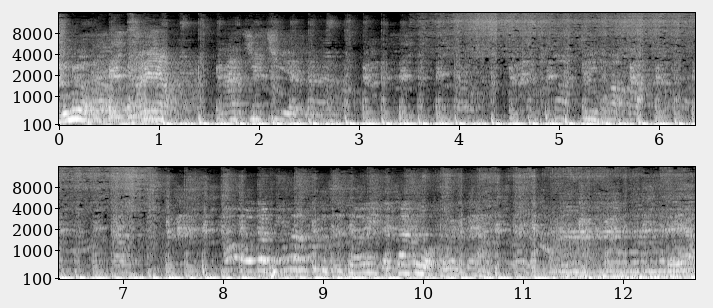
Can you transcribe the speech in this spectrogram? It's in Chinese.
哎呀，拿机器人了，放心。哦，我的评论布是可以的，但是我不会这样。不要，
